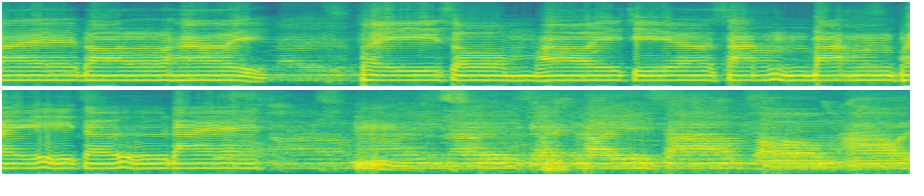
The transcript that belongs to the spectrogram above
ដែលដល់ហើយភ័យសូមឲ្យជាសันបានភ័យទៅដែរនៅ សេចក្តីសោកសូមឲ្យ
